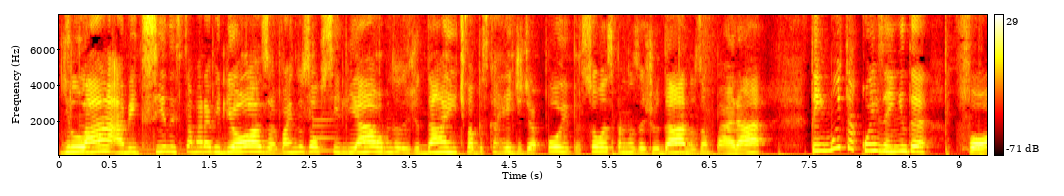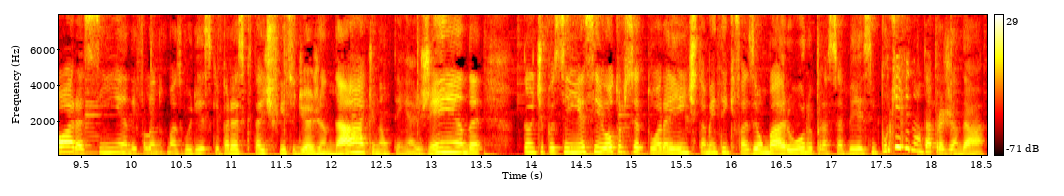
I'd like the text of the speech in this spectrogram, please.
E lá a medicina está maravilhosa, vai nos auxiliar, vai nos ajudar, a gente vai buscar rede de apoio, pessoas para nos ajudar, nos amparar. Tem muita coisa ainda fora, assim, andei falando com umas gurias que parece que tá difícil de agendar, que não tem agenda. Então, tipo assim, esse outro setor aí a gente também tem que fazer um barulho para saber assim, por que, que não dá para agendar?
